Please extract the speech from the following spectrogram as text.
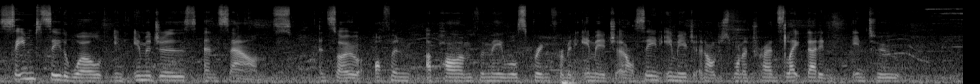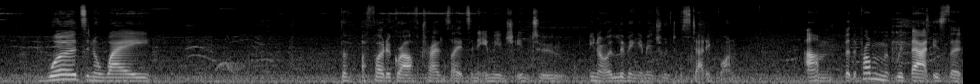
seem to see the world in images and sounds. And so often a poem for me will spring from an image, and I'll see an image and I'll just want to translate that in, into words in a way the, a photograph translates an image into, you know, a living image into a static one. Um, but the problem with that is that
